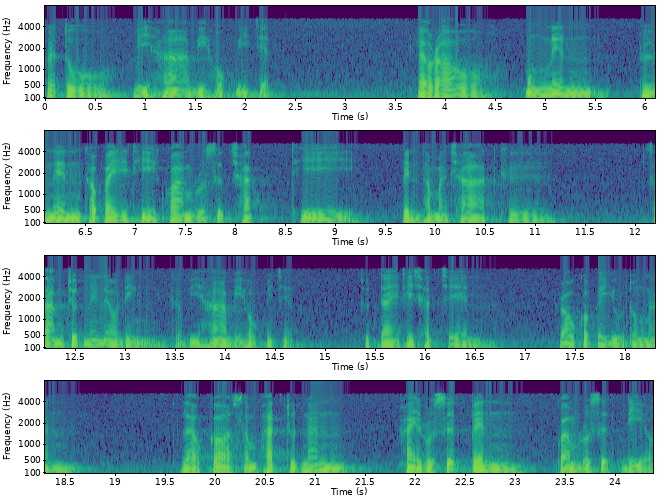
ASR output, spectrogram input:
ประตู B5 B6 B7 แล้วเรามุ่งเน้นหรือเน้นเข้าไปที่ความรู้สึกชัดที่เป็นธรรมชาติคือ สามจุดในแนวดิ่ง คือ B5 B6 B7 จุดใดที่ชัดเจน เราก็ไปอยู่ตรงนั้น แล้วก็สัมผัสจุดนั้นให้รู้สึกเป็นความรู้สึกเดี่ยว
